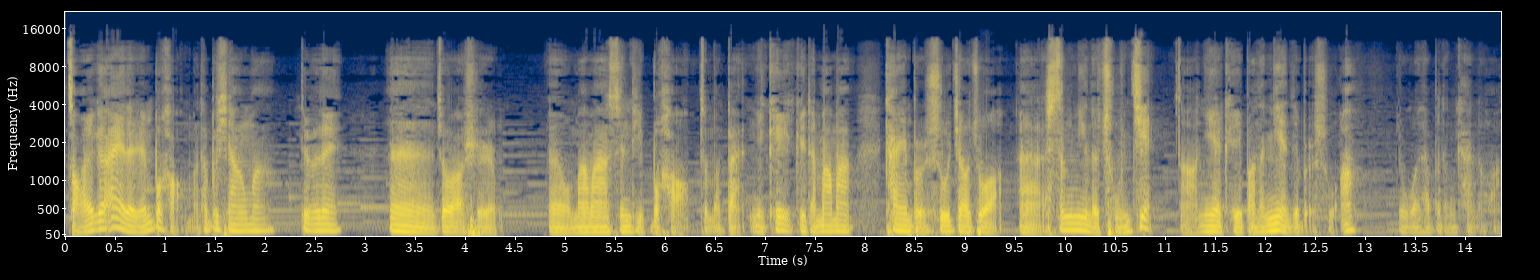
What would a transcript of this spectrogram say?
找一个爱的人不好吗？他不香吗？对不对？嗯，周老师。呃，我妈妈身体不好怎么办？你可以给她妈妈看一本书，叫做《呃生命的重建》啊，你也可以帮她念这本书啊。如果她不能看的话，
